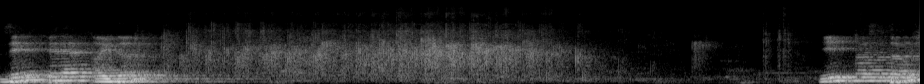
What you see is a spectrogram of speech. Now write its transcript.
Zeynep Beren Aydın. Yiğit Nazlı Danış.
